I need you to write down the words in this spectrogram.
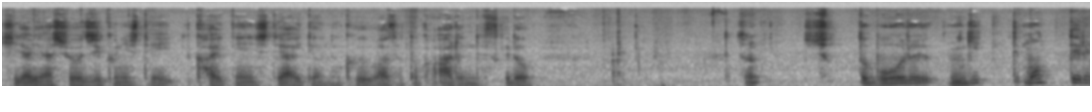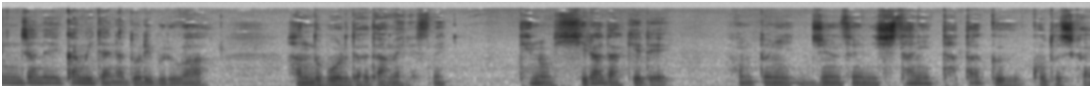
左足を軸にして回転して相手を抜く技とかあるんですけどそのちょっとボール握って持ってるんじゃねえかみたいなドリブルはハンドボールではダメですね。手のひらだけで本当に純粋に下に叩くことしか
